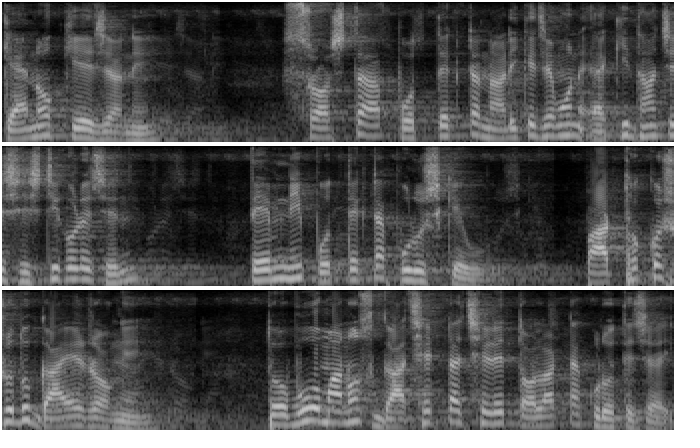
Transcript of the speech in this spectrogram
কেন কে জানে? স্রষ্টা প্রত্যেকটা নারীকে যেমন একই ধাঁচে সৃষ্টি করেছেন, তেমনি প্রত্যেকটা পুরুষকেও। পার্থক্য শুধু গায়ের রঙে। তবুও মানুষ গাছেরটা ছেড়ে তলারটা কুড়োতে চায়।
